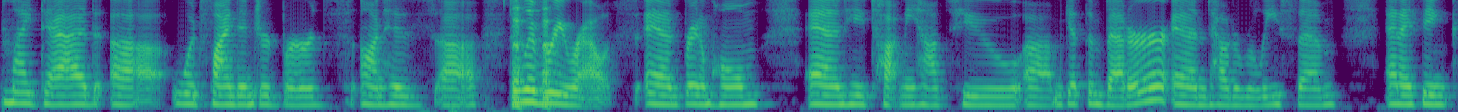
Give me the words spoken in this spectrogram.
my dad uh, would find injured birds on his uh, delivery routes and bring them home and he taught me how to um, get them better and how to release them and i think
